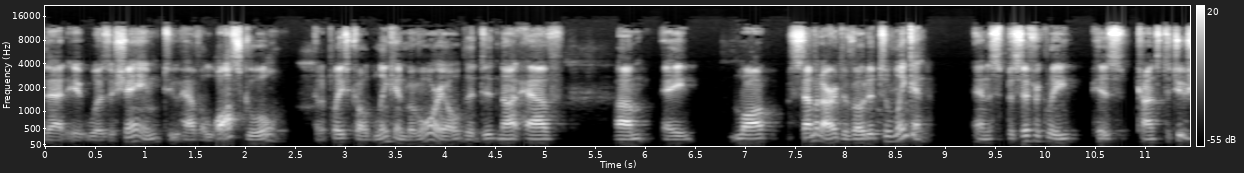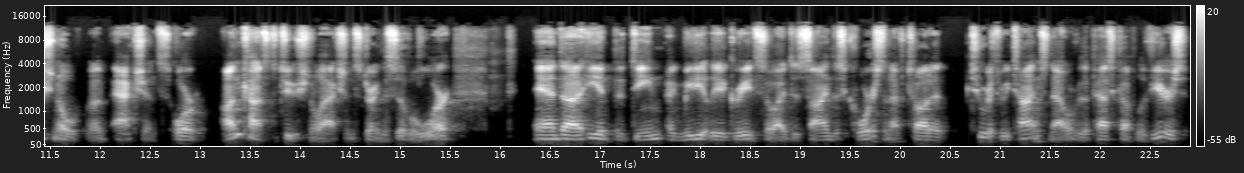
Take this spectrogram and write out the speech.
that it was a shame to have a law school at a place called Lincoln Memorial that did not have um, a law seminar devoted to Lincoln and specifically his constitutional uh, actions or unconstitutional actions during the Civil War. And uh, he and the dean immediately agreed. So I designed this course and I've taught it two or three times now over the past couple of years.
